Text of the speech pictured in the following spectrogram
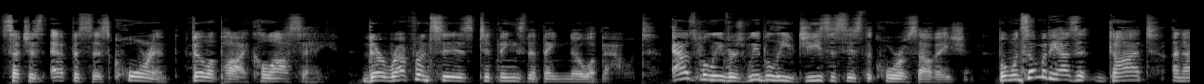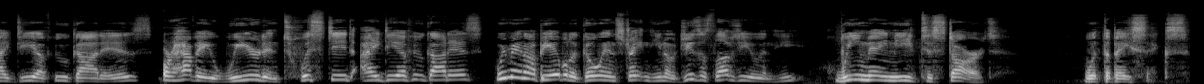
such as Ephesus, Corinth, Philippi, Colossae. They're references to things that they know about. As believers, we believe Jesus is the core of salvation. But when somebody hasn't got an idea of who God is, or have a weird and twisted idea of who God is, we may not be able to go in straight and, you know, Jesus loves you and he, we may need to start with the basics.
